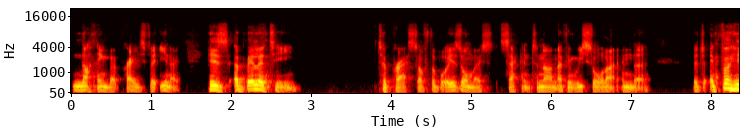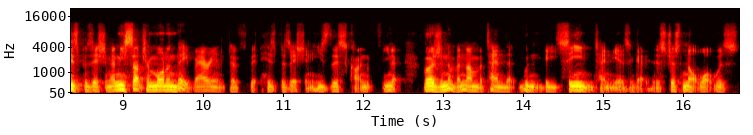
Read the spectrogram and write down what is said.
nothing but praise for, you know, his ability to press off the ball is almost second to none. I think we saw that in the, the for his position, and he's such a modern day variant of his position. He's this kind of you know version of a number ten that wouldn't be seen ten years ago. It's just not what was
